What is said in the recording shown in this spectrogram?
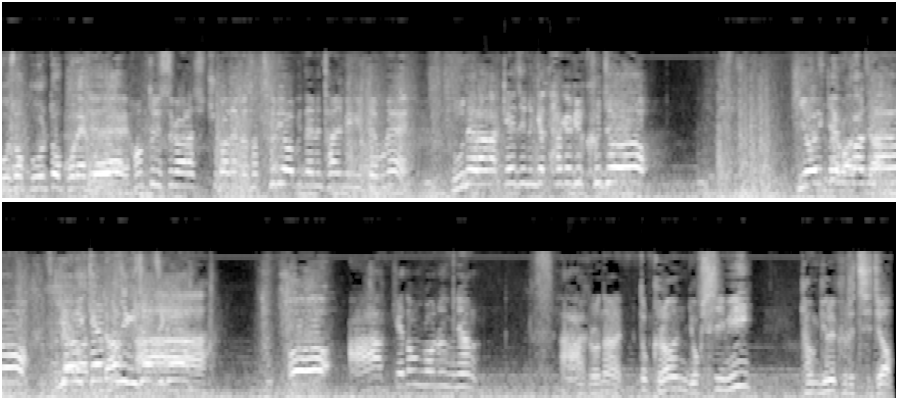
후속 ghoul 또 보냈고. 예, huntress가 하나씩 추가되면서 tree up이 되는 타이밍이기 때문에 Moon Well 하나 깨지는 게 타격이 크죠. 기어이 깨고. 빠지나요? 기어이 깬 왔습니다. 분위기죠 아, 지금. 어, 아 깨던 거는 그냥 아 그러나 또 그런 욕심이 경기를 그르치죠.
